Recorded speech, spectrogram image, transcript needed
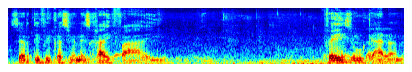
certificaciones hi-fi, Facebook, ah, no, no.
